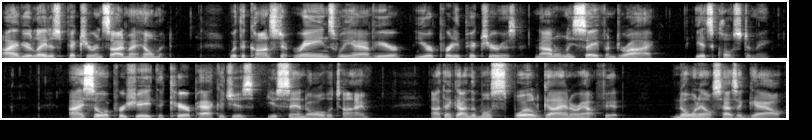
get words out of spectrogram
I have your latest picture inside my helmet. With the constant rains we have here, your pretty picture is not only safe and dry, it's close to me. I so appreciate the care packages you send all the time. I think I'm the most spoiled guy in our outfit. No one else has a gal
